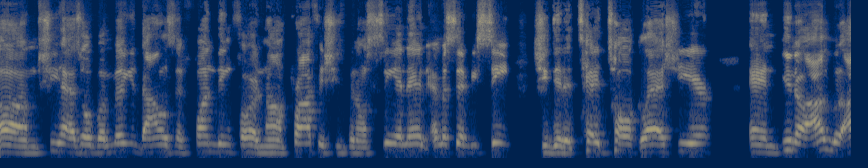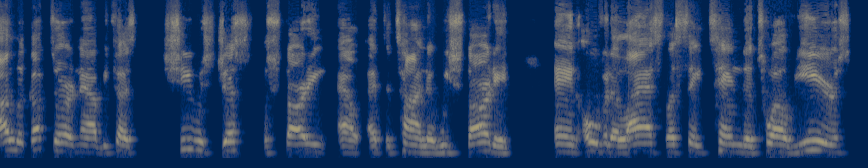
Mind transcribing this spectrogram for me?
Um, she has over a million dollars in funding for her nonprofit. She's been on CNN, MSNBC. She did a TED talk last year. And, you know, I, I look up to her now because she was just starting out at the time that we started. And over the last, let's say, 10 to 12 years,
